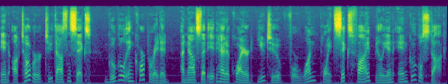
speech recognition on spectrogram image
In October 2006, Google Incorporated announced that it had acquired YouTube for 1.65 billion in Google stock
